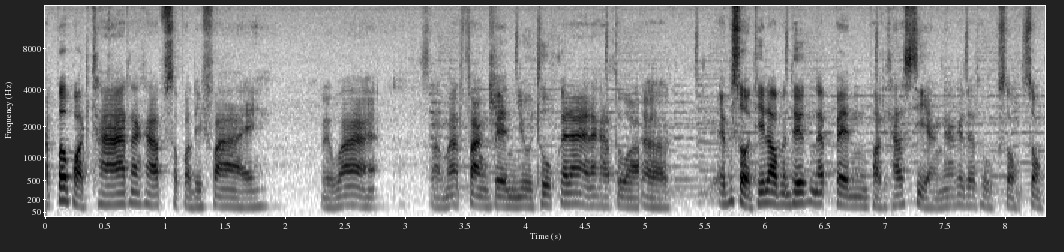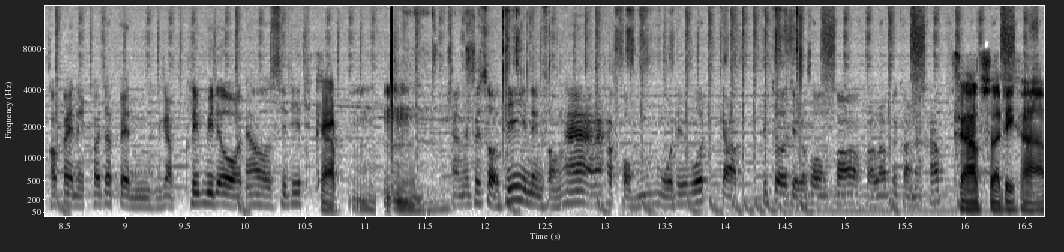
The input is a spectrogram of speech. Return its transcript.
Apple Podcast นะครับ Spotify หรือว่าสามารถฟังเป็น YouTube ก็ได้นะครับ ตัวเอ่อ episode ที่เราบันทึกนะเป็นพอดแคสต์เสียงเนะก็จะถูกส่งส่งเข้าไปในก็จะเป็นเหมือนกับคลิปวิดีโอใน City ครับอืมอืมอัน episode ที่ 125 นะครับ ผมหมูทิวุฒิกับพี่โจจิรพงศ์ก็ขอลาไปก่อนนะครับ ครับ สวัสดีครับ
